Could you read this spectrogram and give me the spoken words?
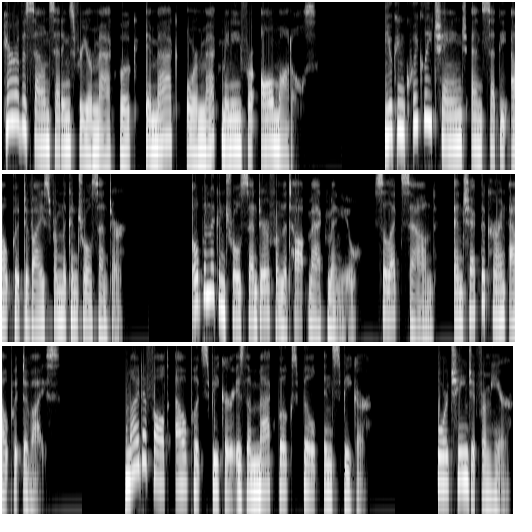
Here are the sound settings for your MacBook, iMac, or Mac Mini for all models. You can quickly change and set the output device from the control center. Open the control center from the top Mac menu, select Sound, and check the current output device. My default output speaker is the MacBook's built-in speaker. Or change it from here.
